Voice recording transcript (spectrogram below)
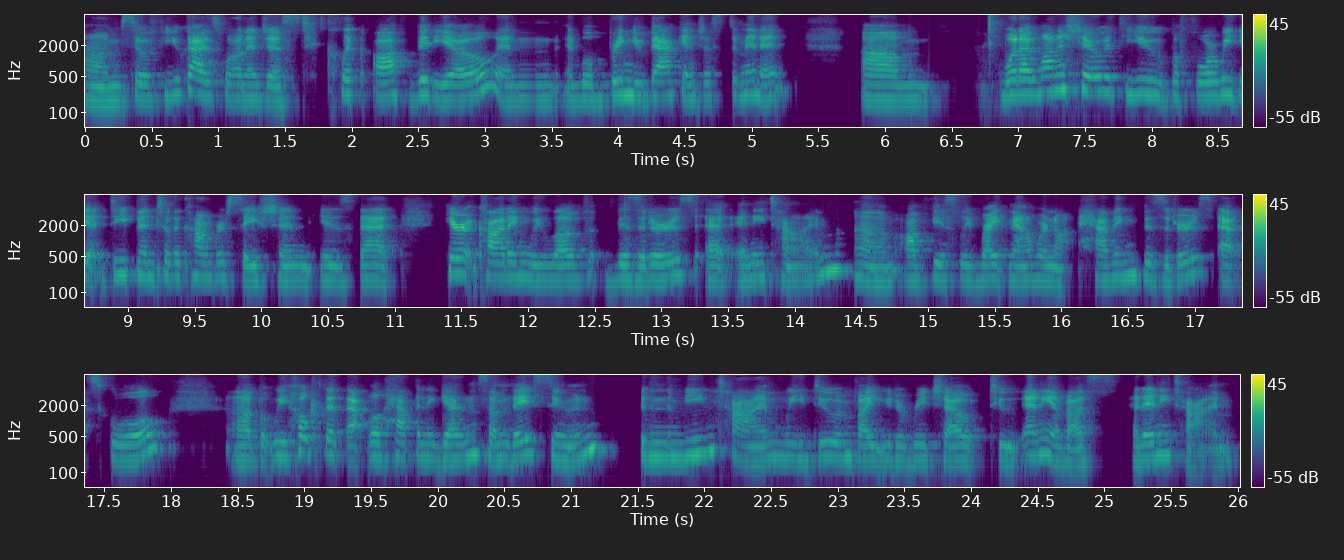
Um, so if you guys want to just click off video and, and we'll bring you back in just a minute. Um, what I want to share with you before we get deep into the conversation is that here at Cotting, we love visitors at any time. Um, obviously, right now, we're not having visitors at school, uh, but we hope that that will happen again someday soon. But in the meantime, we do invite you to reach out to any of us at any time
